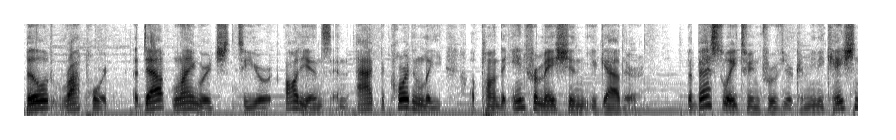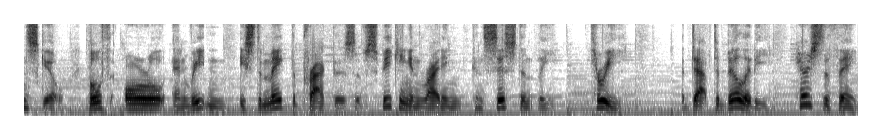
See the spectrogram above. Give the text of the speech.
build rapport, adapt language to your audience, and act accordingly upon the information you gather. The best way to improve your communication skill, both oral and written, is to make the practice of speaking and writing consistently. 3. Adaptability. Here's the thing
